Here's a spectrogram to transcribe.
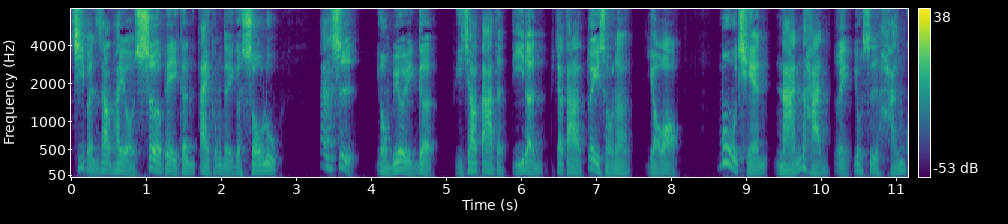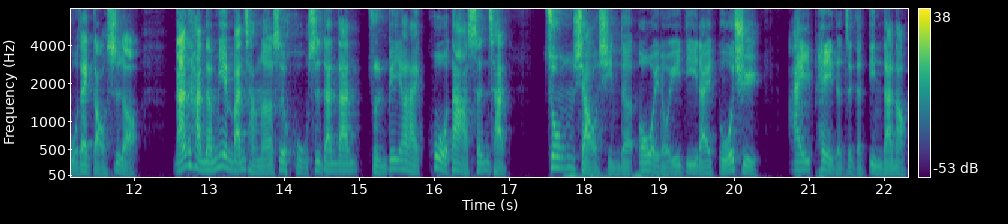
基本上它有设备跟代工的一个收入，但是有没有一个？比较大的敌人，比较大的对手呢？有哦。目前南韩对，又是韩国在搞事哦。南韩的面板厂呢是虎视眈眈，准备要来扩大生产中小型的 OLED 来夺取 iPad 的这个订单哦。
